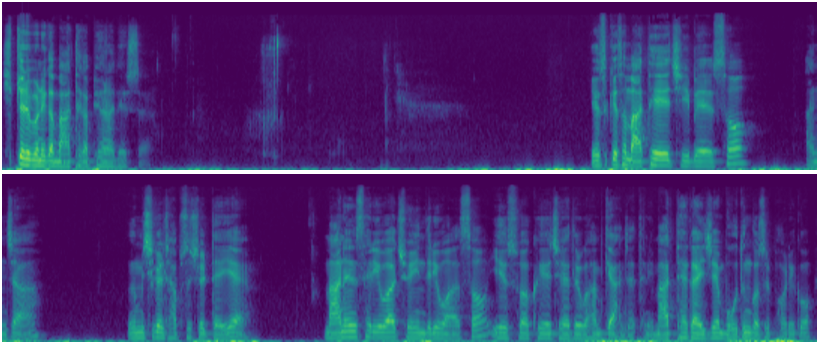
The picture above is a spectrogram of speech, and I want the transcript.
10절에 보니까 마태가 변화됐어요. 예수께서 마태의 집에서 앉아 음식을 잡수실 때에 많은 세리와 죄인들이 와서 예수와 그의 제자들과 함께 앉았더니 마태가 이제 모든 것을 버리고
